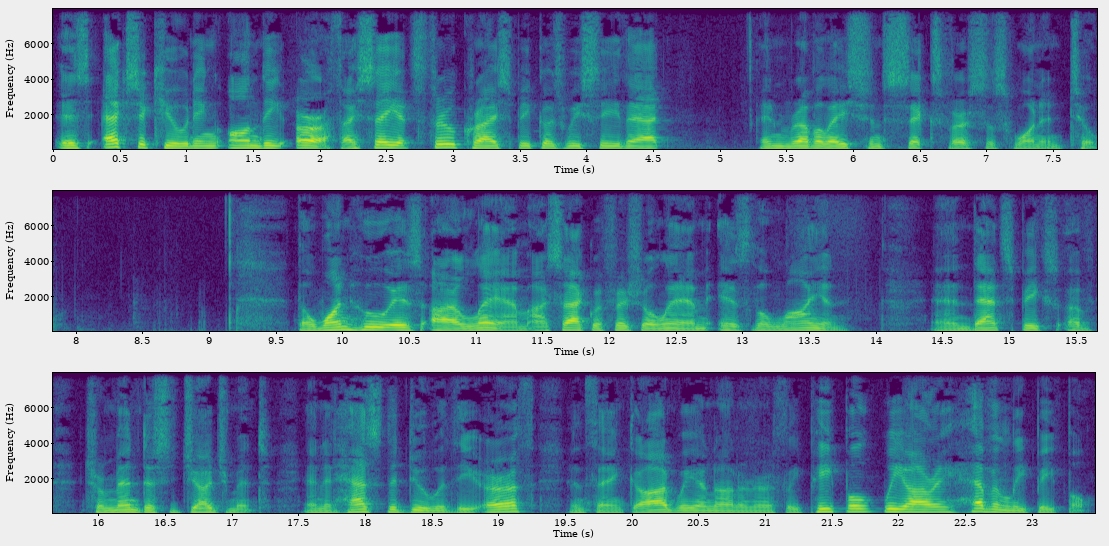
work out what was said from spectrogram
is executing on the earth. I say it's through Christ because we see that in Revelation 6, verses 1 and 2. The one who is our lamb, our sacrificial lamb, is the lion. And that speaks of tremendous judgment and it has to do with the earth. And thank God we are not an earthly people, we are a heavenly people.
